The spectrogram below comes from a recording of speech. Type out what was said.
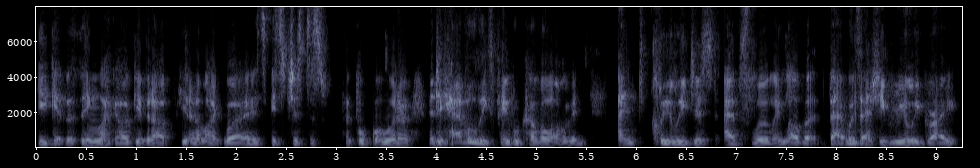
you get the thing like, I'll give it up, you know, like, well, it's, it's just a, the football, whatever. And to have all these people come along and, and clearly just absolutely love it, that was actually really great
